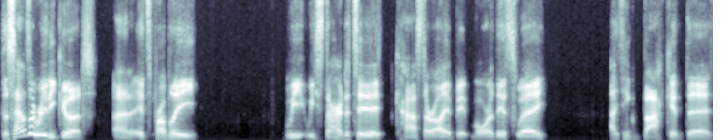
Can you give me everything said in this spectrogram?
the Sounds are really good, and it's probably we we started to cast our eye a bit more this way. I think back at the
